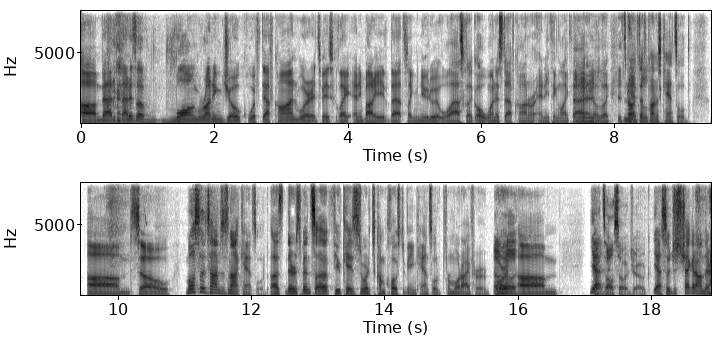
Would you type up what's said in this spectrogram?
Um, that that is a long running joke with DEF CON where it's basically like anybody that's like new to it will ask like, oh, when is DEF CON or anything like that, then and it- I was like, it's no, canceled. DEF CON is canceled. Um, so most of the times it's not canceled. Uh, there's been a few cases where it's come close to being canceled, from what I've heard. Oh, really? Um, yeah, That's also a joke. yeah. So just check it on their.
